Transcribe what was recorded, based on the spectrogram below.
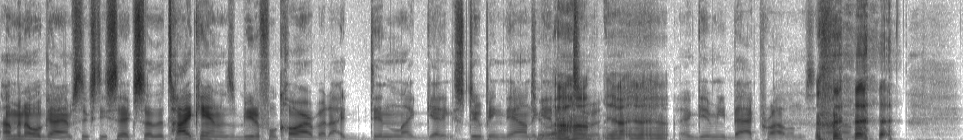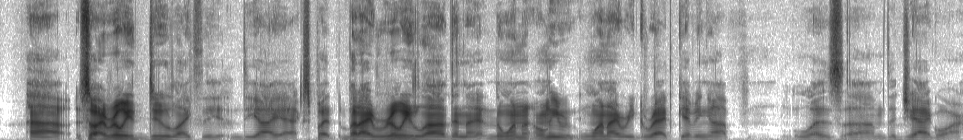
I'm an old guy. I'm 66. So the Taycan is a beautiful car, but I didn't like getting stooping down to get. Uh huh. into it. Yeah, yeah, yeah. and give me back problems. Um, uh, so I really do like the the iX, but but I really loved and the the one only one I regret giving up was um, the Jaguar.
